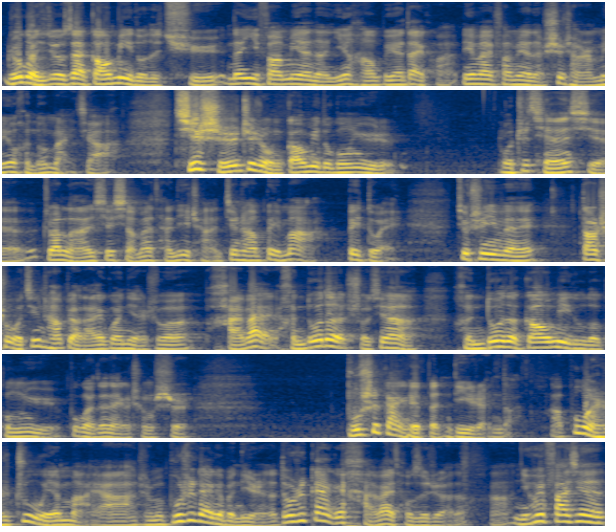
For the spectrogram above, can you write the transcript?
如果就在高密度的区，那一方面呢，银行不愿贷款；，另外一方面呢，市场上没有很多买家。其实这种高密度公寓，我之前写专栏写小麦谈地产，经常被骂被怼，就是因为当时我经常表达一个观点，说海外很多的，首先啊，很多的高密度的公寓，不管在哪个城市。不是盖给本地人的啊，不管是住也买呀什么，不是盖给本地人的，都是盖给海外投资者的啊。你会发现，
